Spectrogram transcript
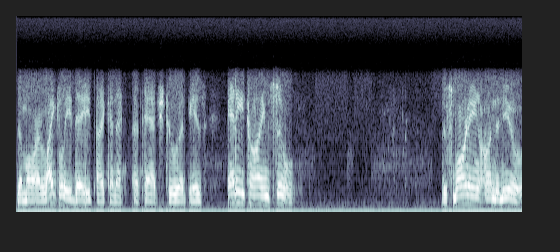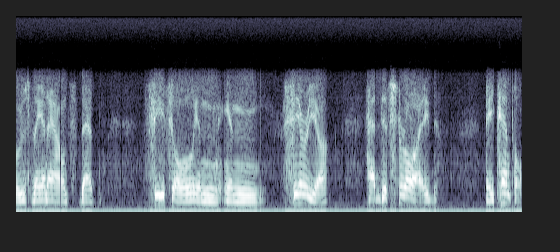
The more likely date I can a- attach to it is anytime soon. This morning on the news, they announced that Cecil in in Syria had destroyed a temple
